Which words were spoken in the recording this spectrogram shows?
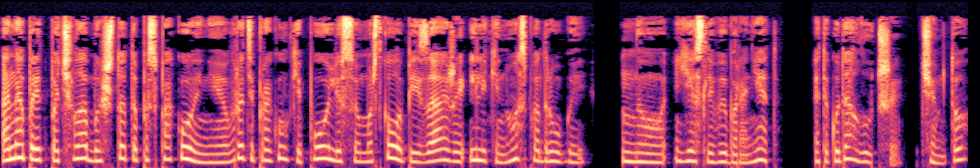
она предпочла бы что-то поспокойнее, вроде прогулки по лесу, морского пейзажа или кино с подругой. Но если выбора нет, это куда лучше, чем то,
